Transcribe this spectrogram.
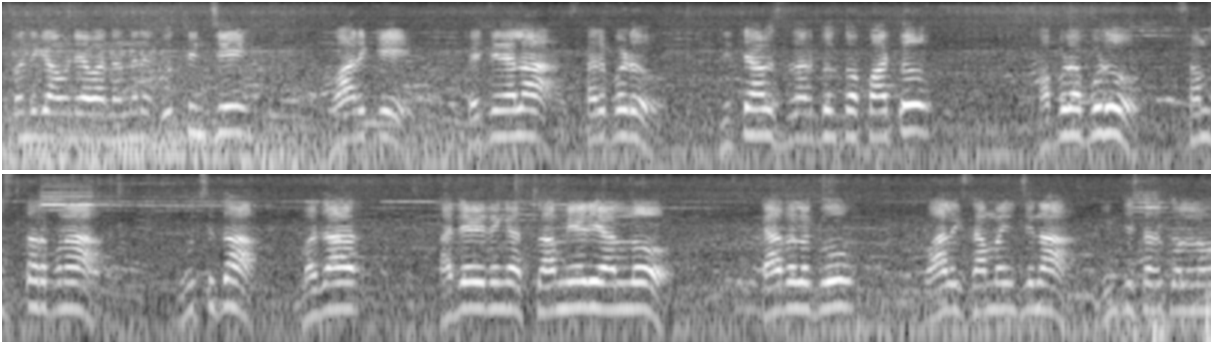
ఇబ్బందిగా ఉండే అందరినీ గుర్తించి వారికి ప్రతి నెల సరిపడు నిత్యావసర సరుకులతో పాటు అప్పుడప్పుడు సంస్థ తరపున ఉచిత బజార్ అదేవిధంగా స్లమ్ ఏరియాల్లో పేదలకు వాళ్ళకి సంబంధించిన ఇంటి సరుకులను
